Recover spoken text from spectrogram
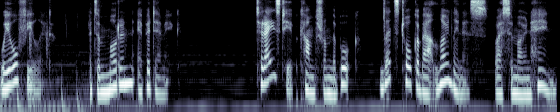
We all feel it, it's a modern epidemic. Today's tip comes from the book Let's Talk About Loneliness by Simone Heng.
